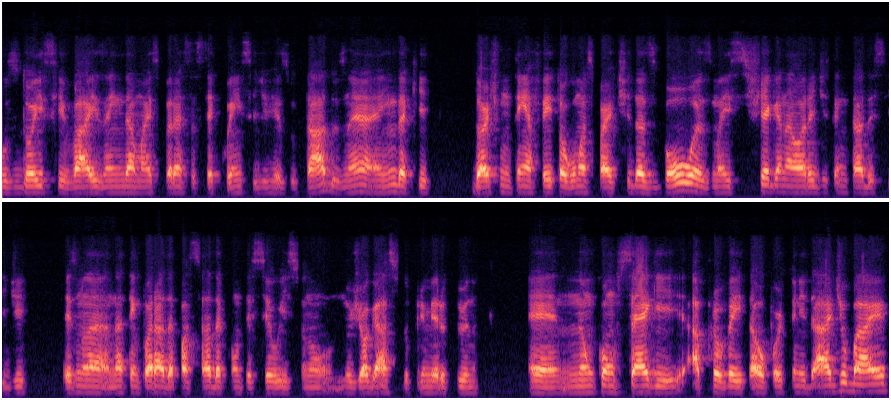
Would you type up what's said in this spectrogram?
os dois rivais ainda mais por essa sequência de resultados, né? Ainda que Dortmund tenha feito algumas partidas boas, mas chega na hora de tentar decidir. Mesmo na, na temporada passada aconteceu isso no, no jogaço do primeiro turno. É, não consegue aproveitar a oportunidade. O Bayern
